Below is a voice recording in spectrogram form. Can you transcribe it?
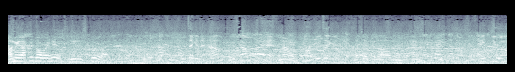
I mean, I can go right here. Union Square. You taking it out? No, You taking it? I'm taking um. Thank you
